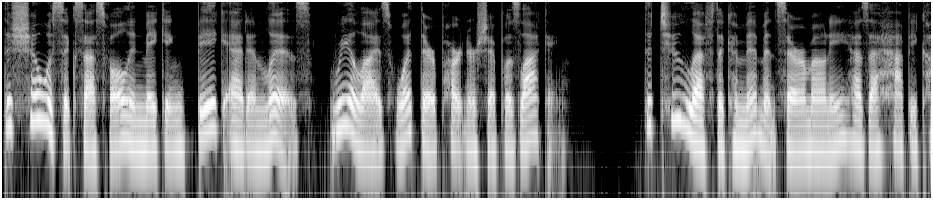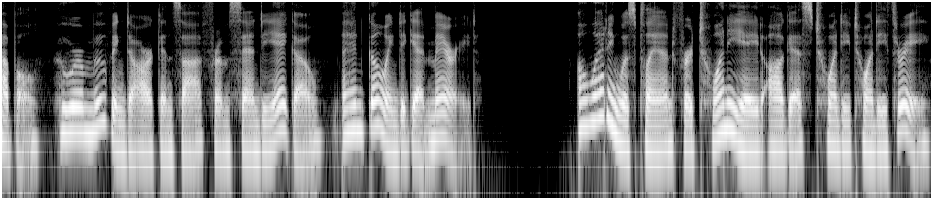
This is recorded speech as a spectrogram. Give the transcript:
The show was successful in making Big Ed and Liz realize what their partnership was lacking. The two left the commitment ceremony as a happy couple who were moving to Arkansas from San Diego and going to get married. A wedding was planned for 28 August 2023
